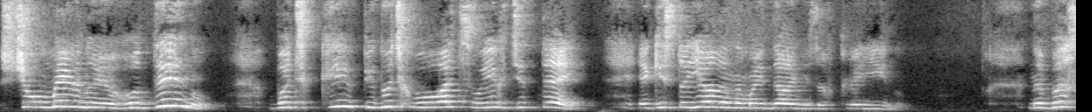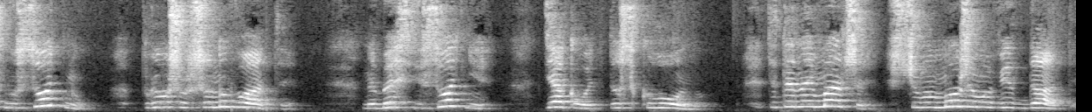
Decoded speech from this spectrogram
що у мирну годину батьки підуть хвалати своїх дітей, які стояли на Майдані за Вкраїну? Небесну сотню прошу шанувати, небесні сотні дякувати до склону. Це те найменше, що ми можемо віддати,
